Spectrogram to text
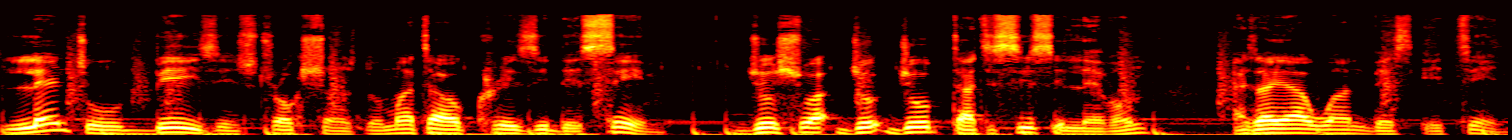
learn to obey His instructions no matter how crazy they seem. Joshua, Job 36 11, Isaiah 1 verse 18.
